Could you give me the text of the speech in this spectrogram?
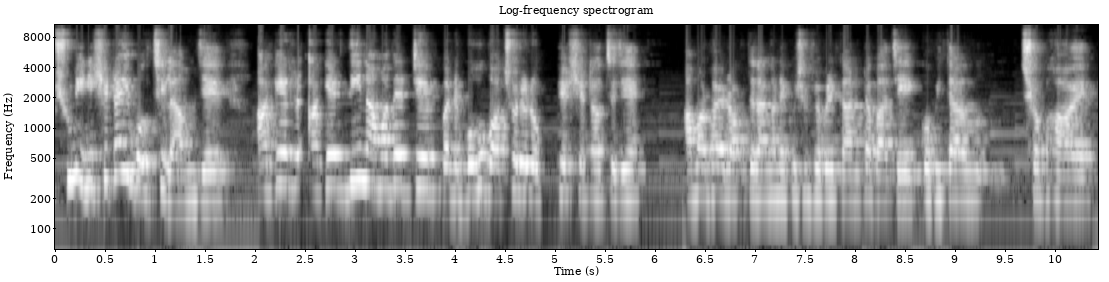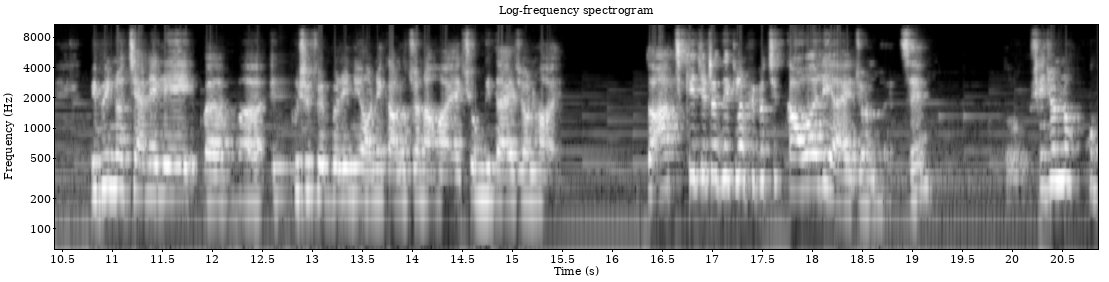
শুনিনি সেটাই বলছিলাম যে আগের আগের দিন আমাদের যে মানে বহু বছরের অভ্যেস সেটা হচ্ছে যে আমার ভাই রক্তে রাঙানো একুশে ফেব্রুয়ারি গানটা বাজে কবিতা উৎসব হয় বিভিন্ন চ্যানেলে একুশে ফেব্রুয়ারি নিয়ে অনেক আলোচনা হয় সংগীত আয়োজন হয়। তো আজকে যেটা দেখলাম সেটা হচ্ছে কাওয়ালি আয়োজন হয়েছে। তো সেই জন্য খুব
